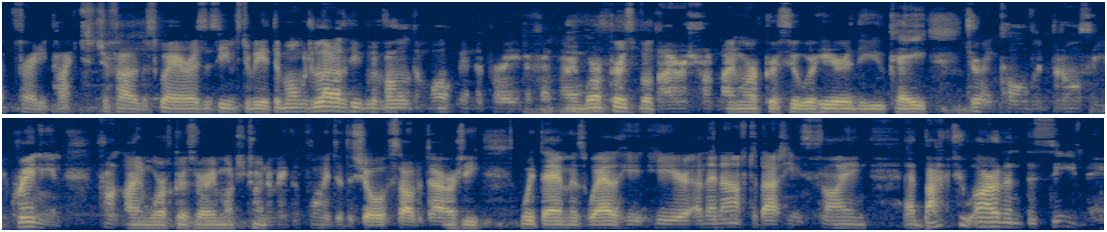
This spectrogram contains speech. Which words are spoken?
a fairly packed Trafalgar Square, as it seems to be at the moment. A lot of the people involved in walking in the parade are frontline workers, both Irish frontline workers who were here in the UK during COVID, but also Ukrainian frontline workers, very much trying to make a point of the show of solidarity with them as well here. And then after that, he's flying uh, back to Ireland this evening,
